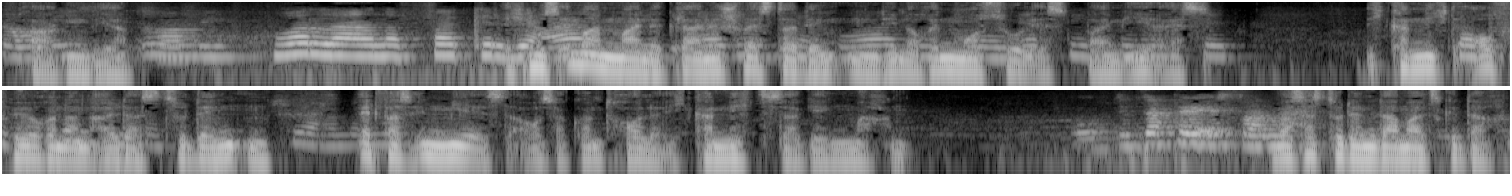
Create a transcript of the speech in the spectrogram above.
fragen wir. Ich muss immer an meine kleine Schwester denken, die noch in Mosul ist, beim IS. Ich kann nicht aufhören, an all das zu denken. Etwas in mir ist außer Kontrolle. Ich kann nichts dagegen machen. Was hast du denn damals gedacht?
